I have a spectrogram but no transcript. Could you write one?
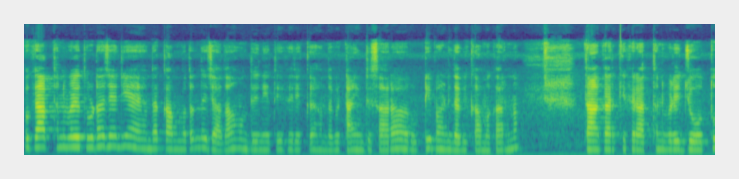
ਕਿਉਂਕਿ ਆਥਨ ਵੇਲੇ ਥੋੜਾ ਜਿਹਾ ਜੀ ਆਇਆ ਹੁੰਦਾ, ਕੰਮ ਧੰਦੇ ਜ਼ਿਆਦਾ ਹੁੰਦੇ ਨੇ ਤੇ ਫਿਰ ਇੱਕ ਹੁੰਦਾ ਵੀ ਟਾਈਮ ਤੇ ਸਾਰਾ ਰੋਟੀ ਪਾਣੀ ਦਾ ਵੀ ਕੰਮ ਕਰਨਾ। ਤਾਂ ਕਰਕੇ ਫਿਰ ਆਥਨ ਵੇਲੇ ਜੋਤ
